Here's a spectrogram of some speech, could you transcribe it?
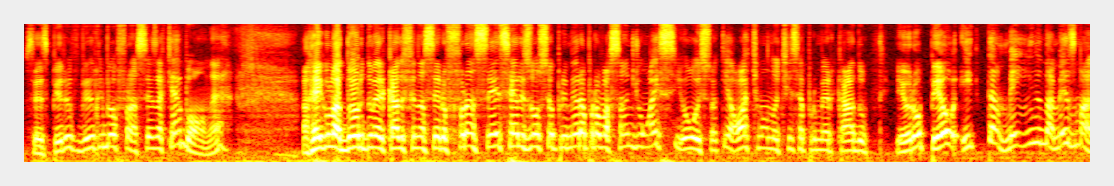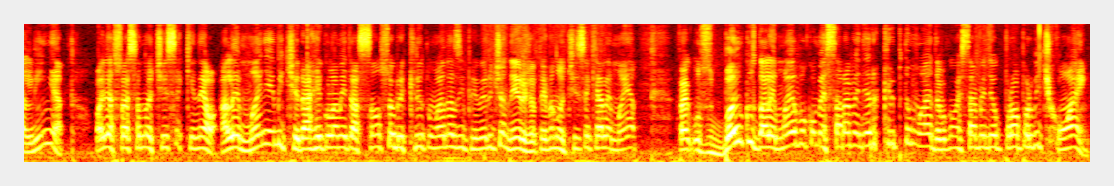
Vocês viram que meu francês aqui é bom, né? A regulador do mercado financeiro francês realizou sua primeira aprovação de um ICO. Isso aqui é ótima notícia para o mercado europeu e também indo na mesma linha. Olha só essa notícia aqui, né? A Alemanha emitirá regulamentação sobre criptomoedas em 1 de janeiro. Já teve a notícia que a Alemanha, vai, os bancos da Alemanha vão começar a vender criptomoedas, vão começar a vender o próprio Bitcoin.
